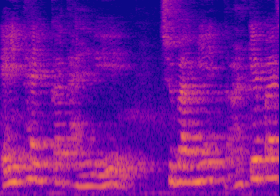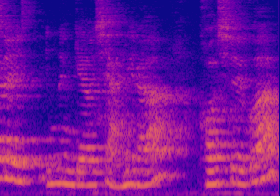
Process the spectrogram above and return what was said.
A타입과 달리 주방이 넓게 빠져 있는 것이 아니라 거실과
